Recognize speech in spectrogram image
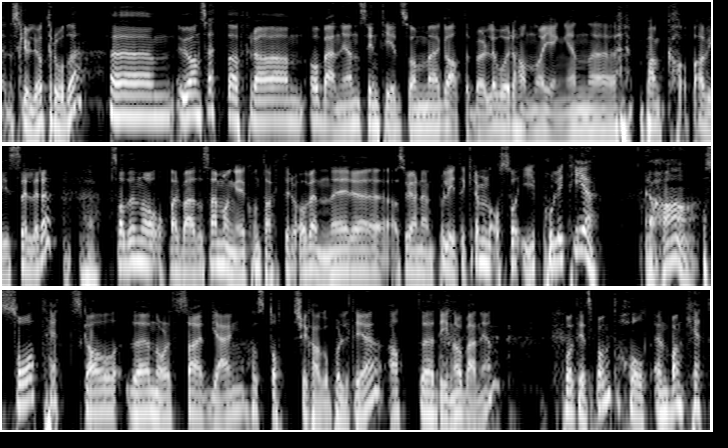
En skulle jo tro det. Uh, uansett, da, fra O'Banion sin tid som gatebølle, hvor han og gjengen uh, banka opp avisselgere, Ja. så hadde det nå opparbeidet seg mange kontakter og venner, uh, altså vi har nevnt politikere, men også i politiet. Jaha. Og så tett skal The Northside Gang ha stått Chicago-politiet at uh, Dino O'Banion på et tidspunkt holdt en bankett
